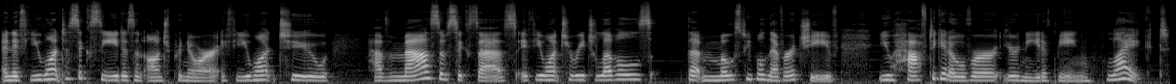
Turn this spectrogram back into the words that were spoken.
And if you want to succeed as an entrepreneur, if you want to have massive success, if you want to reach levels that most people never achieve, you have to get over your need of being liked.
